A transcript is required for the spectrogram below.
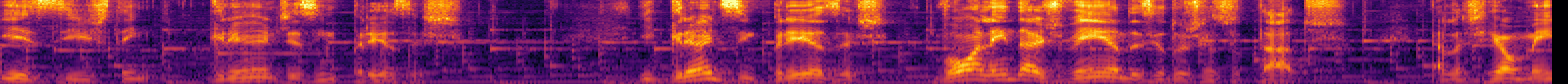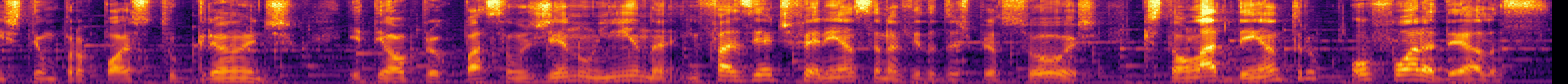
e existem grandes empresas. E grandes empresas vão além das vendas e dos resultados. Elas realmente têm um propósito grande e têm uma preocupação genuína em fazer a diferença na vida das pessoas que estão lá dentro ou fora delas.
